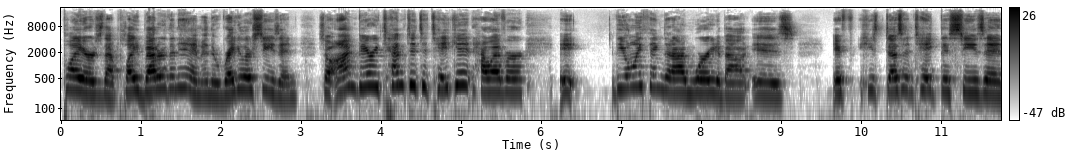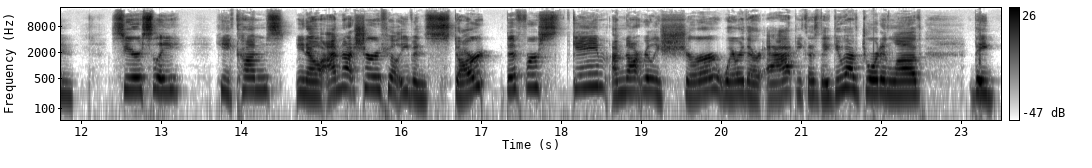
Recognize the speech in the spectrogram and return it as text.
players that play better than him in the regular season. So I'm very tempted to take it. However, it the only thing that I'm worried about is if he doesn't take this season seriously he comes, you know, I'm not sure if he'll even start the first game. I'm not really sure where they're at because they do have Jordan Love. They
